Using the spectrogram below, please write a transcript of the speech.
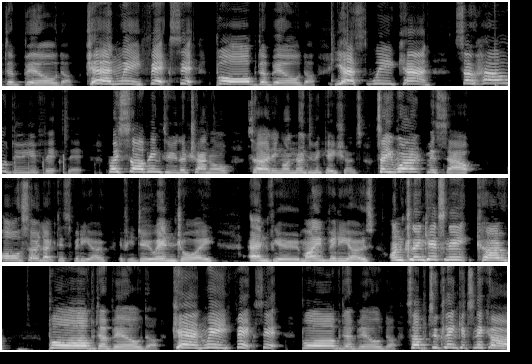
Bob the Builder. Can we fix it? Bob the Builder. Yes, we can. So, how do you fix it? By subbing to the channel, turning on notifications so you won't miss out. Also, like this video if you do enjoy and view my videos on ClinkItsNicko. Bob the Builder. Can we fix it? Bob the Builder. Sub to ClinkItsNicko.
